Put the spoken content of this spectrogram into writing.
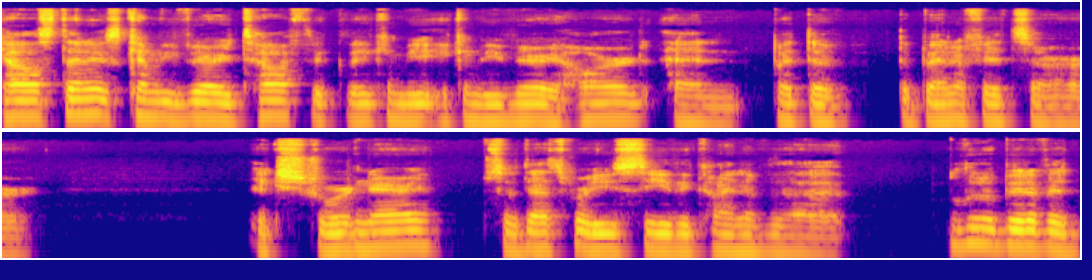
calisthenics can be very tough. It, they can be it can be very hard, and but the the benefits are extraordinary. So that's where you see the kind of the little bit of a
